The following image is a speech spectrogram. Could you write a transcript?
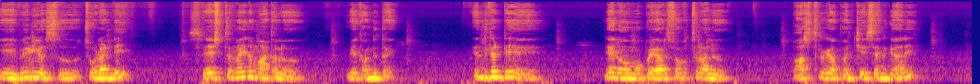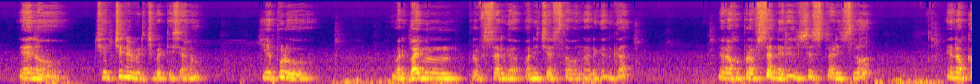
ఈ వీడియోస్ చూడండి. శ్రేష్టమైన మాటలు మీకు అందుతాయి. ఎందుకంటే నేను ముప్పై ఆరు సంవత్సరాలు పాస్టర్గా పనిచేశాను కానీ నేను చర్చిని విడిచిపెట్టేశాను. ఇప్పుడు మరి బైబిల్ ప్రొఫెసర్గా పనిచేస్తూ ఉన్నాను కనుక నేను ఒక ప్రొఫెసర్ని రిలీజియస్ స్టడీస్లో నేను ఒక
